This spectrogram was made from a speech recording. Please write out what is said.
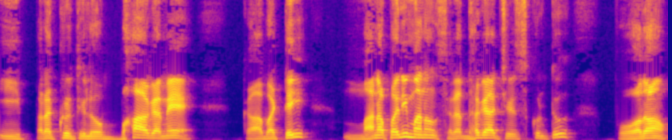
ఈ ప్రకృతిలో భాగమే. కాబట్టి మన పని మనం శ్రద్ధగా చేసుకుంటూ పోదాం.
